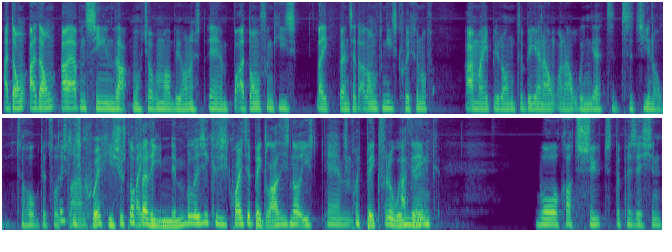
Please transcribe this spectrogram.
I don't, I don't, I haven't seen that much of him. I'll be honest. Um, but I don't think he's like Ben said. I don't think he's quick enough. I might be wrong to be an out and out winger to, to, you know to hug the I think he's quick. He's just not Like- very nimble, is he? Because he's quite a big lad. He's not. He's, he's Um, quite big for a winger. I think Walcott suits the position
